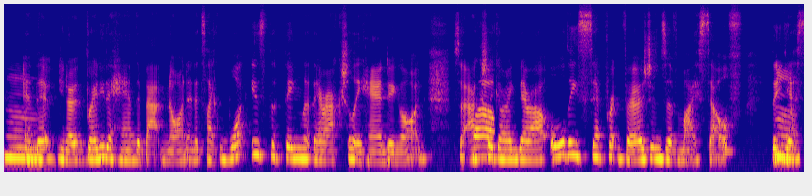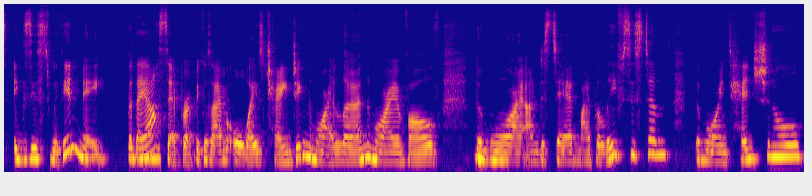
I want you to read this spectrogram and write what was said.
Mm. And they're, you know, ready to hand the baton on. And it's like, what is the thing that they're actually handing on? So, actually wow. going, there are all these separate versions of myself that, mm. yes, exist within me, but they are separate because I'm always changing. The more I learn, the more I evolve, the mm-hmm. more I understand my belief systems, the more intentional,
